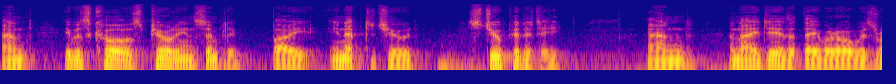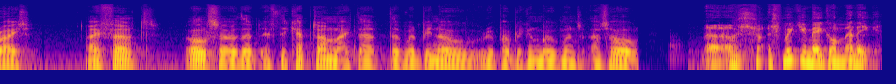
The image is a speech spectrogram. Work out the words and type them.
And it was caused purely and simply by ineptitude, stupidity, and an idea that they were always right. I felt also that if they kept on like that, there would be no Republican movement at all. Smit je mé go minnig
